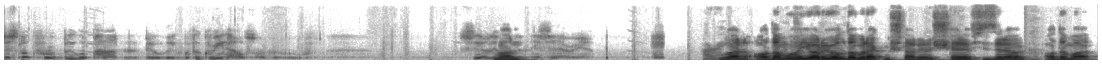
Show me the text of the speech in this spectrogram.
Just look for a blue apartment building with a greenhouse on the roof. It's the only one in this area. Ulan adamı yarı yolda bırakmışlar ya. Şerefsizlere bak. Adama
